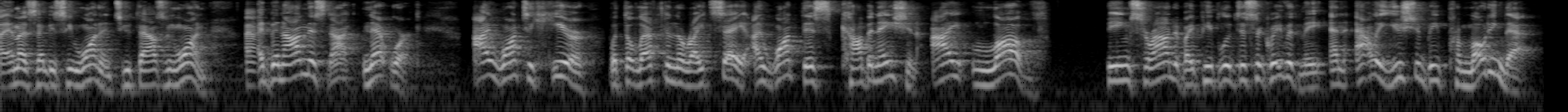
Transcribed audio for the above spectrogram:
uh, MSNBC won in 2001. I've been on this network. I want to hear what the left and the right say. I want this combination. I love being surrounded by people who disagree with me. And Ali, you should be promoting that.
